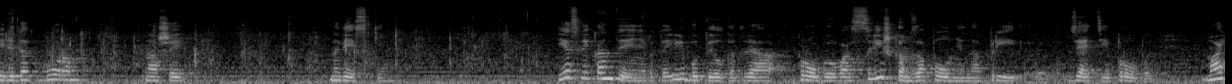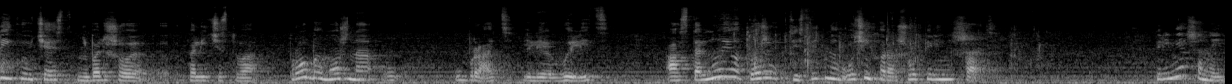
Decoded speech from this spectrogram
перед отбором нашей навески. Если контейнер или бутылка для пробы у вас слишком заполнена при взятии пробы, маленькую часть, небольшое количество пробы можно убрать или вылить а остальное тоже действительно очень хорошо перемешать. Перемешанный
